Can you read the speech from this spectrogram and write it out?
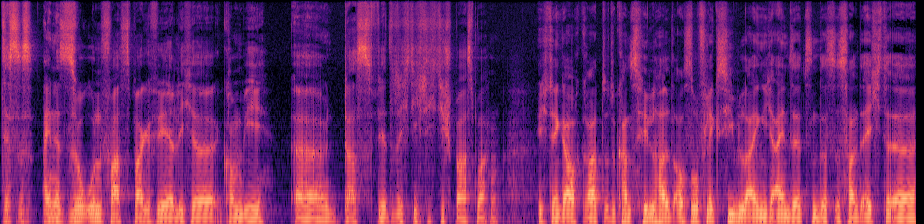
das ist eine so unfassbar gefährliche Kombi. Äh, das wird richtig, richtig Spaß machen. Ich denke auch gerade, du kannst Hill halt auch so flexibel eigentlich einsetzen. Das ist halt echt äh,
